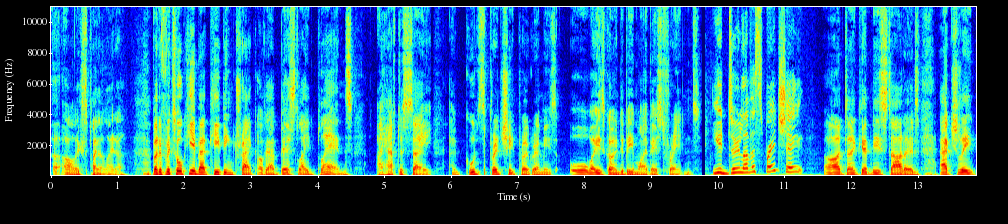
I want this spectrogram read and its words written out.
Uh, I'll explain it later. But if we're talking about keeping track of our best laid plans, I have to say, a good spreadsheet program is always going to be my best friend. You do love a spreadsheet. Oh, don't get me started. Actually,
